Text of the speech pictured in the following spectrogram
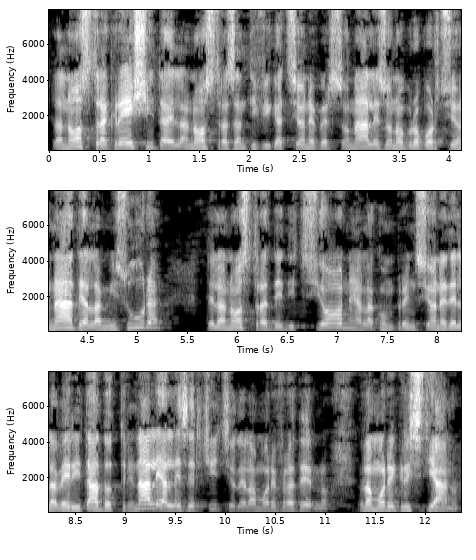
La nostra crescita e la nostra santificazione personale sono proporzionate alla misura della nostra dedizione alla comprensione della verità dottrinale e all'esercizio dell'amore fraterno, l'amore cristiano.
